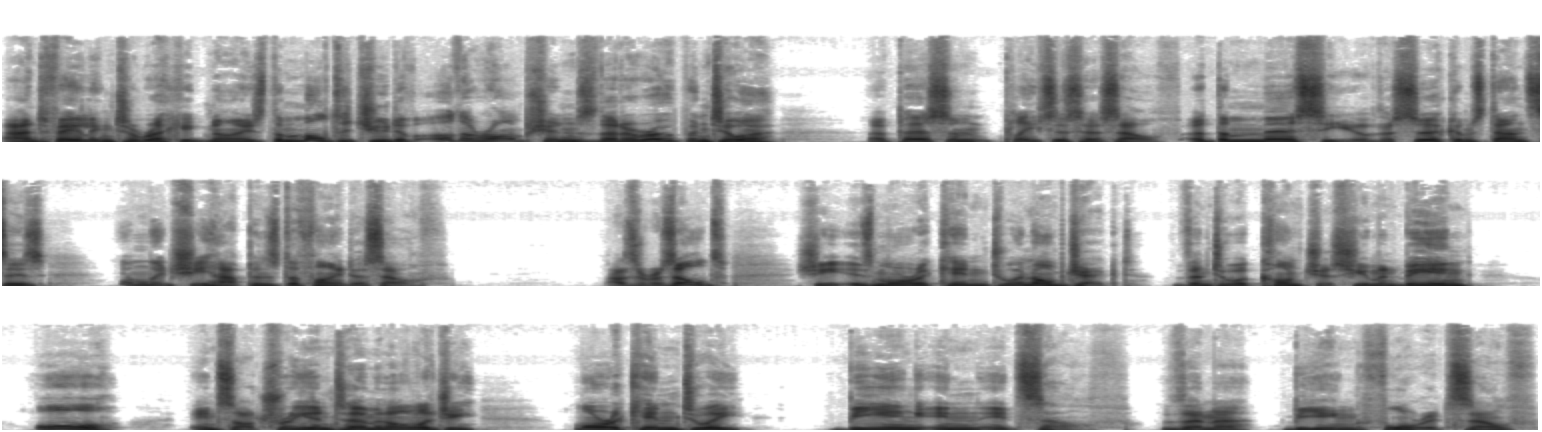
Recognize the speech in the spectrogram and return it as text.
and failing to recognize the multitude of other options that are open to her, a person places herself at the mercy of the circumstances in which she happens to find herself. As a result, she is more akin to an object than to a conscious human being, or, in Sartrean terminology, more akin to a being in itself than a being for itself.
